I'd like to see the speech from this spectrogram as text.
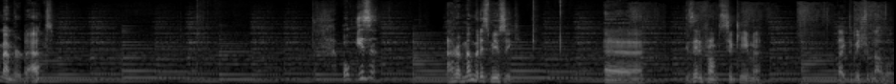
Remember that. Oh, isn't... I remember this music. Uh, is it from Tsukihime? Like the visual novel.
